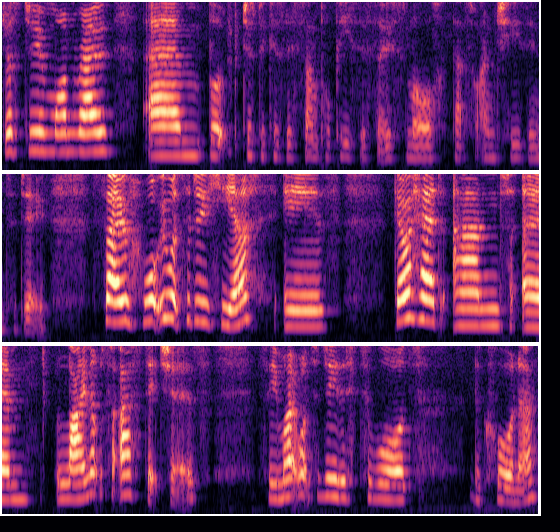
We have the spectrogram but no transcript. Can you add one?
just doing one row um, but just because this sample piece is so small that's what I'm choosing to do so what we want to do here is go ahead and um, line up our stitches. So you might want to do this towards the corner.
